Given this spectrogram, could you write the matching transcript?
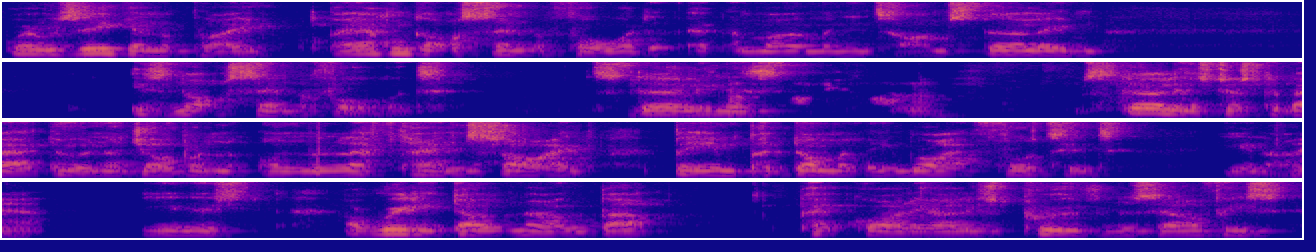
where is he going to play? They haven't got a centre forward at the moment in time. Sterling is not centre forward. Sterling is Sterling's just about doing a job on, on the left hand side, being predominantly right footed. You know, yeah. you know, I really don't know, but Pep Guardiola's proved himself. He's,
